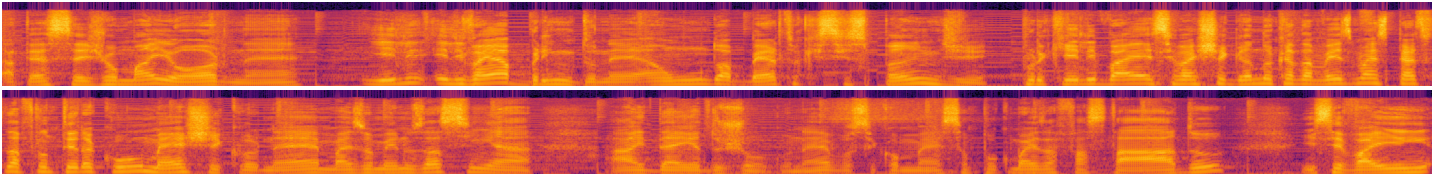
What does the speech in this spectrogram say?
até seja o maior, né? E ele, ele vai abrindo, né? É um mundo aberto que se expande, porque ele vai, você vai chegando cada vez mais perto da fronteira com o México, né? Mais ou menos assim a, a ideia do jogo, né? Você começa um pouco mais afastado e você vai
